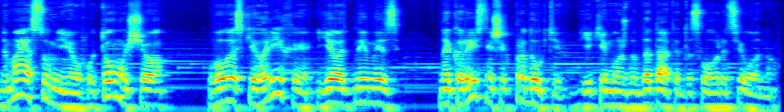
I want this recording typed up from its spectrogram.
немає сумнівів у тому, що волоські горіхи є одним із найкорисніших продуктів, які можна додати до свого раціону.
